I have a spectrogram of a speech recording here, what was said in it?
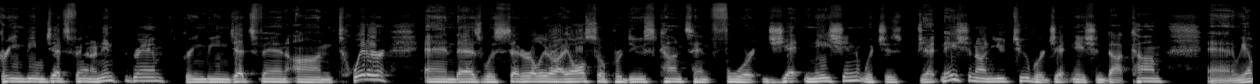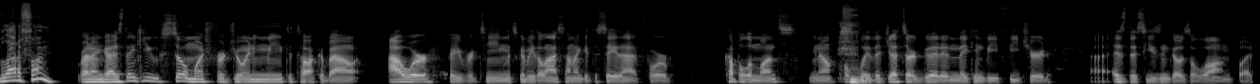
Green Bean Jets Fan on Instagram, Green Bean Jets Fan on Twitter. And as was said earlier, I also produce content for Jet Nation, which is Jet Nation on YouTube or jetnation.com. And we have a lot of fun. Right on, guys. Thank you so much for joining me to talk about our favorite team. It's going to be the last time I get to say that for a couple of months. You know, hopefully the Jets are good and they can be featured uh, as the season goes along. But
